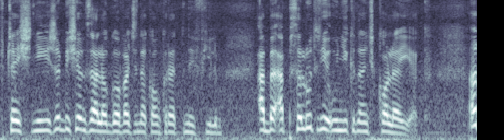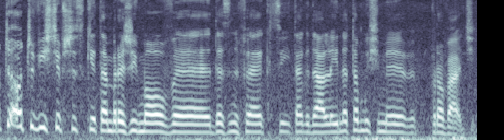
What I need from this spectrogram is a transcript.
wcześniej, żeby się zalogować na konkretny film, aby absolutnie uniknąć kolejek. Oczywiście wszystkie tam reżimowe, dezynfekcje i tak dalej, no to musimy prowadzić.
